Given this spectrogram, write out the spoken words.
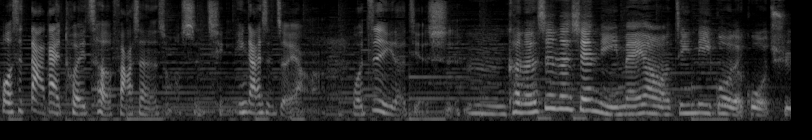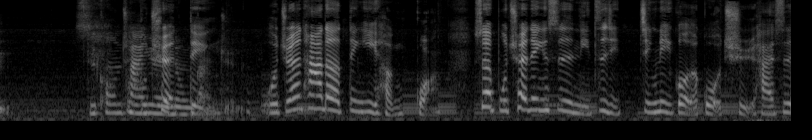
或者是大概推测发生了什么事情，应该是这样啊。我自己的解释，嗯，可能是那些你没有经历过的过去，时空穿越那种感觉。我觉得它的定义很广，所以不确定是你自己经历过的过去，还是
